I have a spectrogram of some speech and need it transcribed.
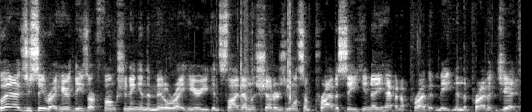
But as you see right here, these are functioning in the middle right here. You can slide down the shutters. You want some privacy. You know, you're having a private meeting in the private jet.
